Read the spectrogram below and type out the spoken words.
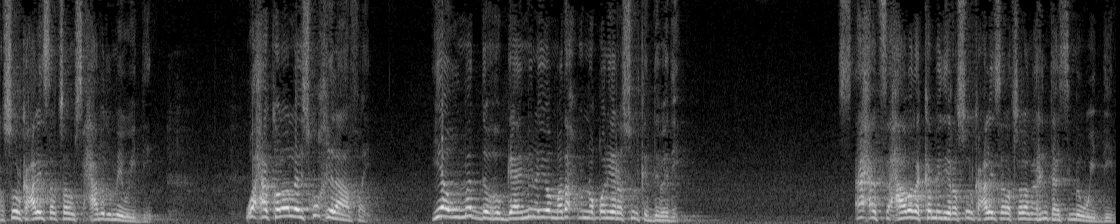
Rasuulka alayh salatu slam saxaabadu may weydiin. Waxaa kaloo la khilaafay yaa ummadda hogaaminayo madax u noqonaya rasuulka dabadi. Axad saxaabada ka midii rasuulka alayh salatu salaam arrintaasi ma weydiin.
